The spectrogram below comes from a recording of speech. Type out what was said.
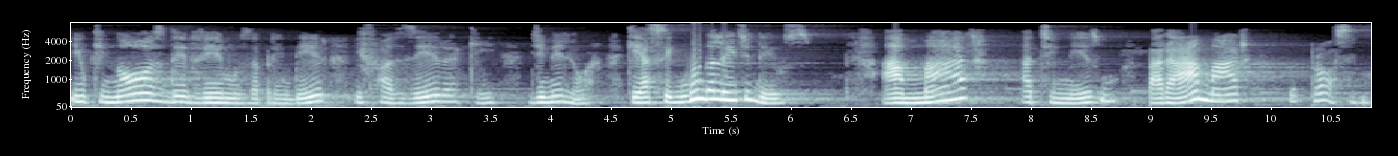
e o que nós devemos aprender e fazer aqui de melhor, que é a segunda lei de Deus: amar a ti mesmo para amar o próximo,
